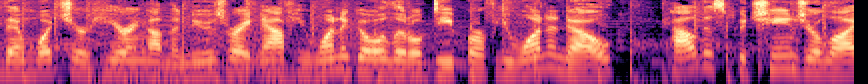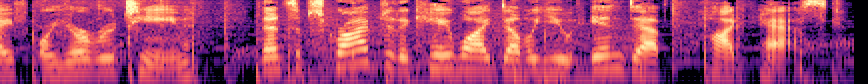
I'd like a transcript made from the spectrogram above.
than what you're hearing on the news right now, if you want to go a little deeper, if you want to know how this could change your life or your routine, then subscribe to the KYW In Depth podcast.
